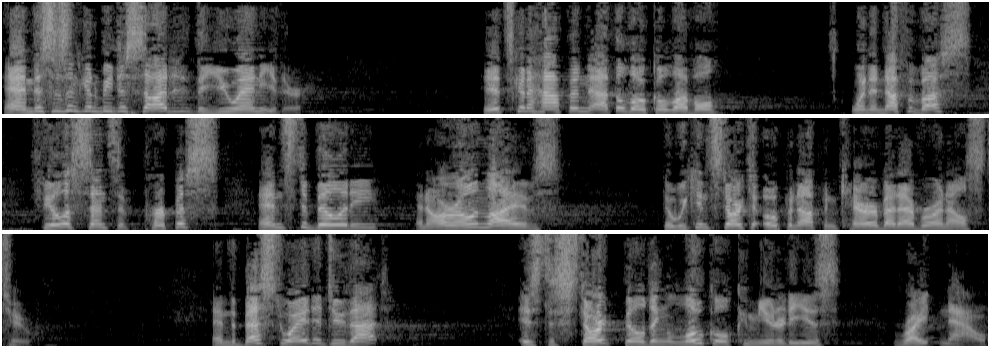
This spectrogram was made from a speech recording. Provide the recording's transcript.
And this isn't going to be decided at the UN either. It's going to happen at the local level when enough of us feel a sense of purpose and stability in our own lives that we can start to open up and care about everyone else too. And the best way to do that is to start building local communities right now.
